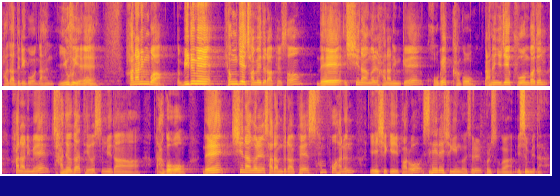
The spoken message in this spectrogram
받아들이고 난 이후에 하나님과 믿음의 형제 자매들 앞에서 내 신앙을 하나님께 고백하고 나는 이제 구원받은 하나님의 자녀가 되었습니다. 라고 내 신앙을 사람들 앞에 선포하는 예식이 바로 세례식인 것을 볼 수가 있습니다.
